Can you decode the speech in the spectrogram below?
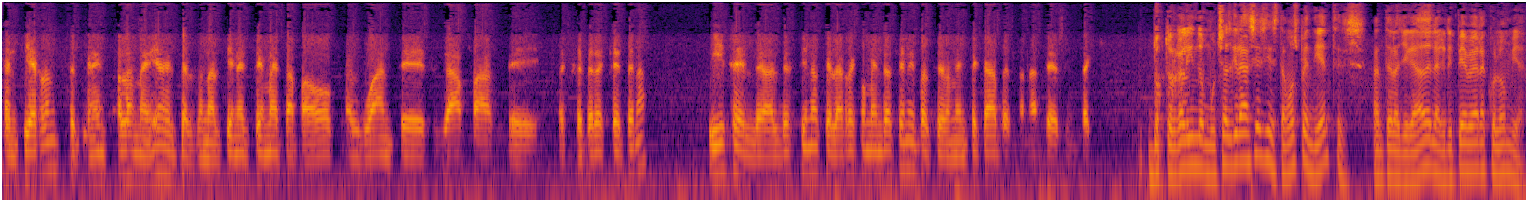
se entierran, se tienen todas las medidas, el personal tiene el tema de tapabocas, guantes, gafas, eh, etcétera, etcétera, y se le da el destino que es la recomendación y posteriormente cada persona se desinfecta. Doctor Galindo, muchas gracias y estamos pendientes ante la llegada de la gripe aviar a Colombia.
